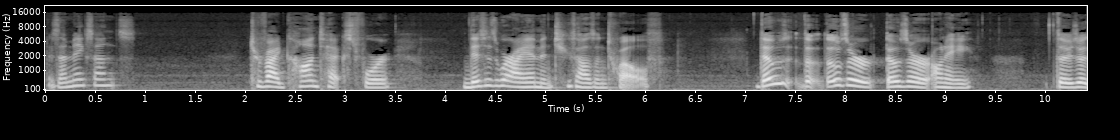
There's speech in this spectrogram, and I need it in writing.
Does that make sense? To provide context for this is where I am in 2012. Those th- those are those are on a those are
